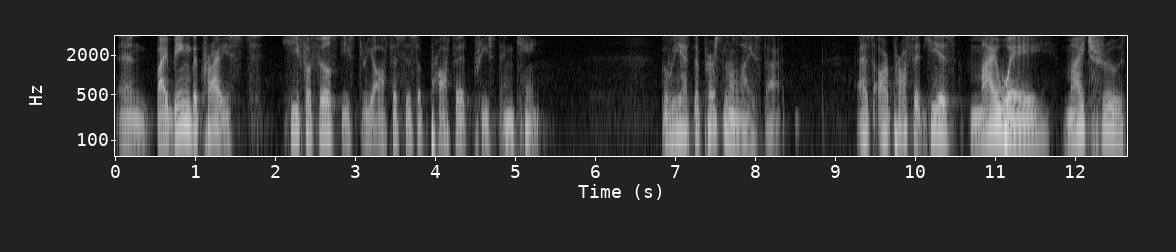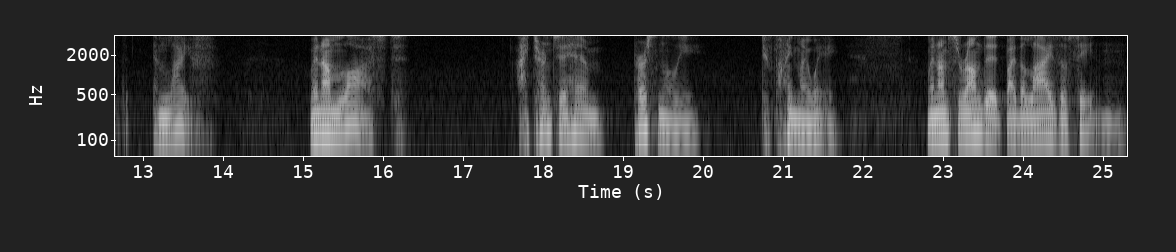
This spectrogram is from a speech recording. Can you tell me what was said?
And by being the Christ, He fulfills these three offices of prophet, priest, and king. But we have to personalize that. As our prophet, He is my way, my truth, and life. When I'm lost, I turn to Him personally to find my way. When I'm surrounded by the lies of Satan,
